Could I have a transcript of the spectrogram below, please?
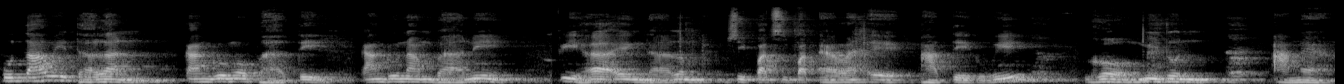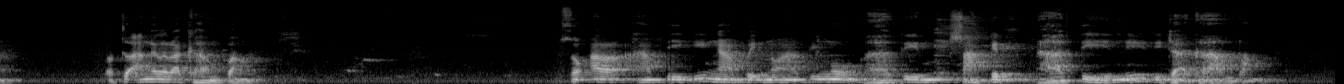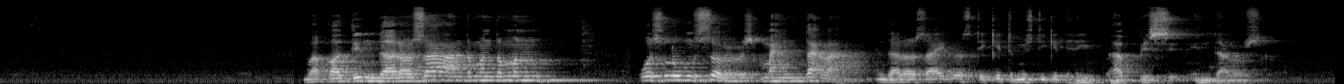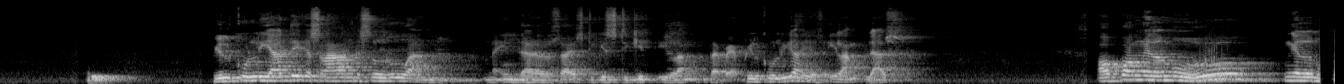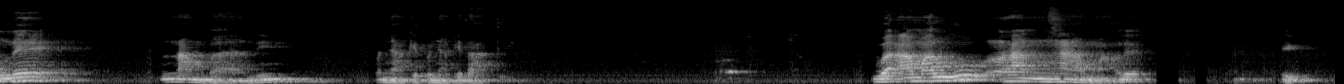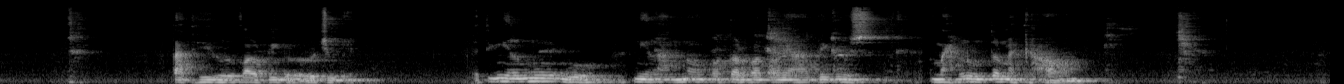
utawi dalan kanggo ngobati kanggo nambani fiha ing dalem sifat-sifat eleke ati kuwi gomidun angel. Rada angel ora gampang. Soal hati iki ngapikno hati ngobati sakit hati ini tidak gampang. Waqadin darasa teman-teman wis lungsur mentek lah Indarosa itu sedikit demi sedikit habis Indarosa. Bil kuliati kesalahan keseluruhan. Nah Indarosa sedikit-sedikit hilang, tapi bil kuliah ya hilang belas. Apa ngilmu ngilmune nambani penyakit-penyakit hati. Wa amalu lan ngamale tadhirul qalbi kalau rujuke. Dadi ilmu wo ngilangno kotor-kotore ati ku wis meh luntur meh gak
